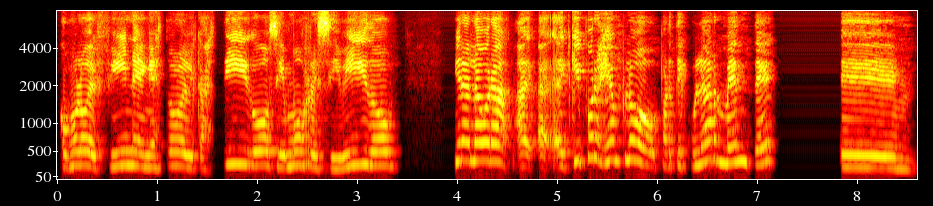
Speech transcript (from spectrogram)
cómo lo definen esto del castigo, si hemos recibido Mira, Laura, aquí, por ejemplo, particularmente, eh,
